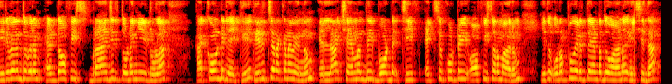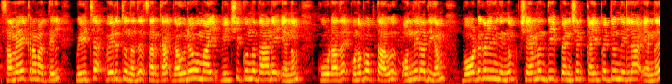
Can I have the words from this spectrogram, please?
തിരുവനന്തപുരം ഹെഡ് ഓഫീസ് ബ്രാഞ്ചിൽ തുടങ്ങിയിട്ടുള്ള അക്കൗണ്ടിലേക്ക് തിരിച്ചടക്കണമെന്നും എല്ലാ ക്ഷേമന്തി ബോർഡ് ചീഫ് എക്സിക്യൂട്ടീവ് ഓഫീസർമാരും ഇത് ഉറപ്പുവരുത്തേണ്ടതുമാണ്. നിശ്ചിത സമയക്രമത്തിൽ വീഴ്ച വരുത്തുന്നത് സർക്കാർ ഗൗരവമായി വീക്ഷിക്കുന്നതാണ് എന്നും കൂടാതെ ഗുണഭോക്താവ് ഒന്നിലധികം ബോർഡുകളിൽ നിന്നും ക്ഷേമന്തി പെൻഷൻ കൈപ്പറ്റുന്നില്ല എന്ന്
